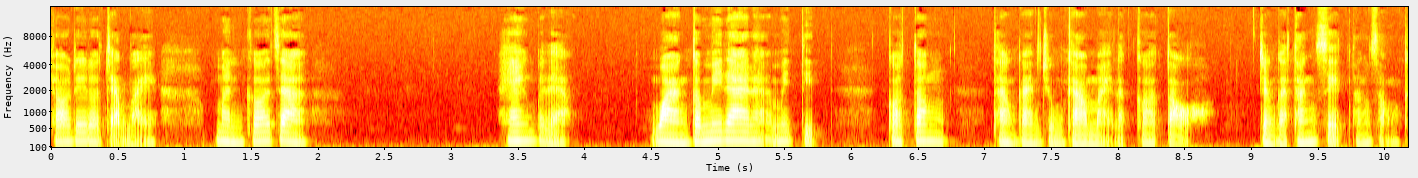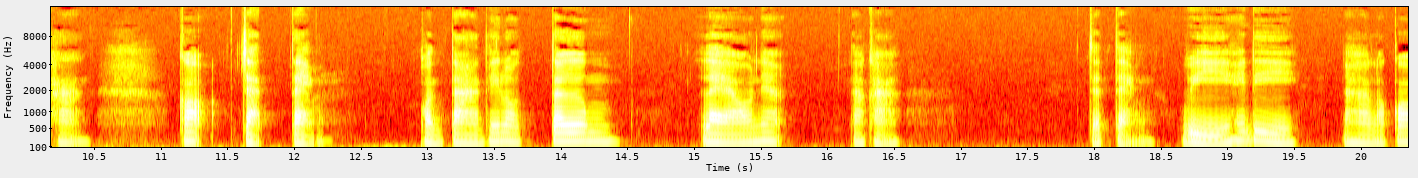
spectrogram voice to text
ช่อที่เราจับไว้ มันก็จะแห้งไปแล้ว วางก็ไม่ได้แล้วไม่ติดก็ต้องทำการจุ่มกาวใหม่แล้วก็ต่อจนกระทั่งเสร็จทั้งสองข้าง ก็จัดแต่งขนตาที่เราเติม แล้วเนี่ยนะคะ จะแต่งหวีให้ดีนะคะ แล้วก็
